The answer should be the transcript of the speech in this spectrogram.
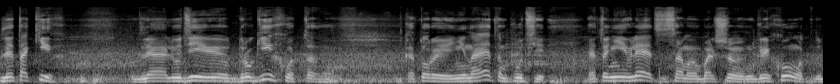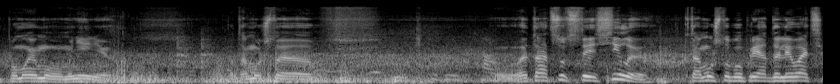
для таких, для людей других, вот, э, которые не на этом пути, это не является самым большим грехом, вот, по моему мнению. Потому что это отсутствие силы к тому, чтобы преодолевать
